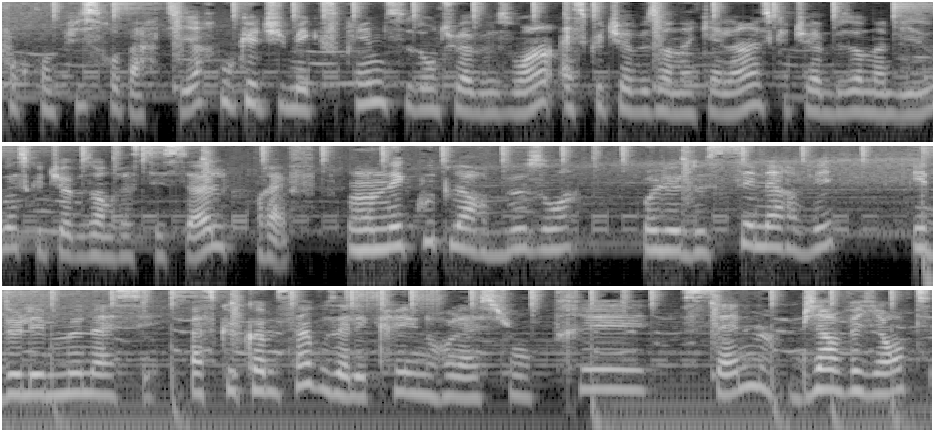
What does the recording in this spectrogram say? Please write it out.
pour qu'on puisse repartir ou que tu m'exprimes ce dont tu as besoin. Est-ce que tu as besoin d'un câlin? Est-ce que tu as besoin d'un bisou? Est-ce que tu as besoin de rester seul? Bref, on écoute leurs besoins au lieu de s'énerver et de les menacer. Parce que comme ça, vous allez créer une relation très saine, bienveillante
